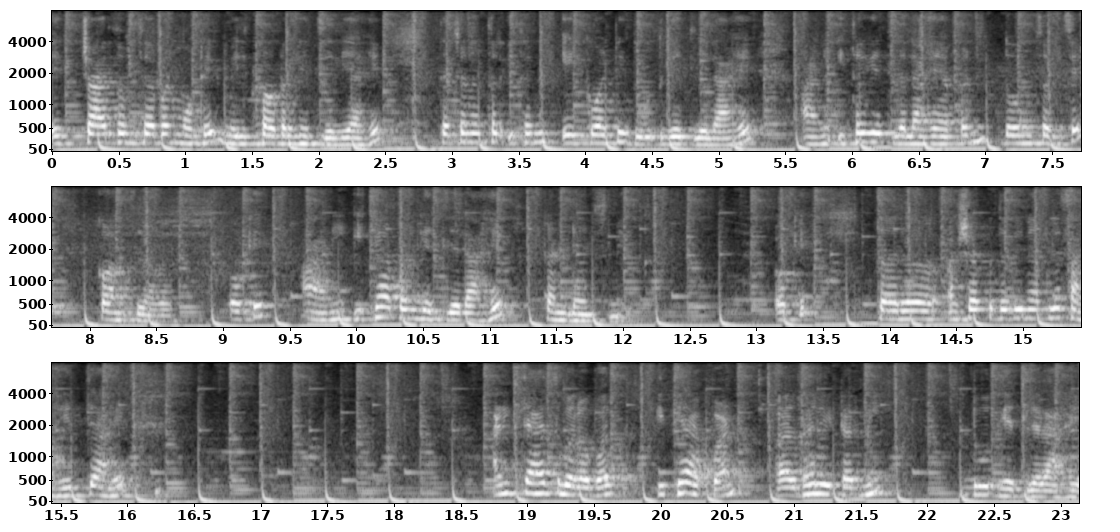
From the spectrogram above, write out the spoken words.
एक चार चमचे आपण मोठे मिल्क पावडर घेतलेली आहे. त्याच्यानंतर इथं मी एक वाटी दूध घेतलेलं आहे आणि इथं घेतलेलं आहे आपण दोन चमचे कॉर्नफ्लॉवर ओके आणि इथे आपण घेतलेलं आहे कंडेन्स मिल्क ओके तर अशा पद्धतीने आपलं साहित्य आहे. आणि त्याचबरोबर इथे आपण अर्धा लिटर मी दूध घेतलेलं आहे.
